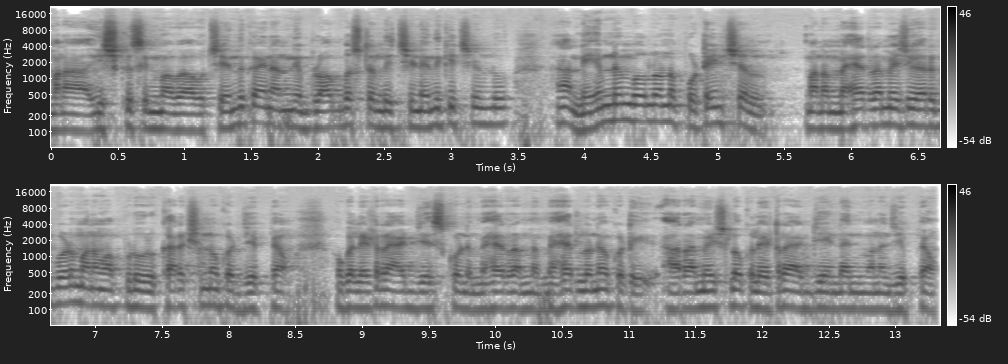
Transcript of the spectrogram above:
మన ఇష్క్ సినిమా కావచ్చు ఎందుకు ఆయన అన్ని బ్లాక్ బస్టర్లు ఇచ్చిండు ఎందుకు ఇచ్చిండు? ఆ నేమ్ నెంబర్లో ఉన్న పొటెన్షియల్ మనం మెహర్ రమేష్ గారికి కూడా మనం అప్పుడు కరెక్షన్ ఒకటి చెప్పాం. ఒక లెటర్ యాడ్ చేసుకోండి. మెహర్ రమే మెహర్లోనే ఒకటి ఆ రమేష్లో ఒక లెటర్ యాడ్ చేయండి అని మనం చెప్పాం.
